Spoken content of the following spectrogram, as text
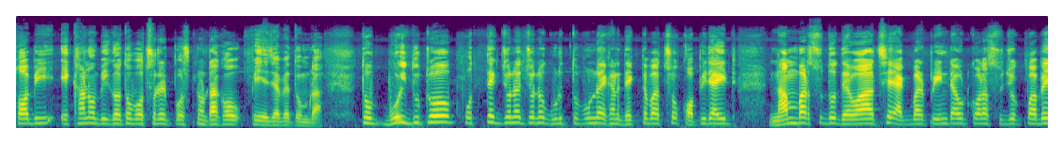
সবই এখানেও বিগত বছরের প্রশ্নটাকেও পেয়ে যাবে তোমরা। তো বই দুটো প্রত্যেকজনের জন্য গুরুত্বপূর্ণ, এখানে দেখতে পাচ্ছ কপিরাইট নাম্বার শুধু দেওয়া আছে, একবার প্রিন্ট আউট করার সুযোগ পাবে,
